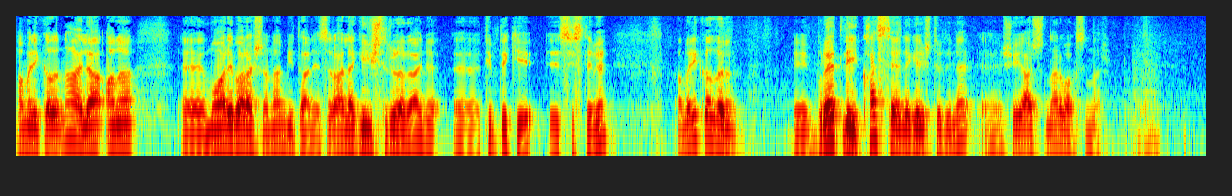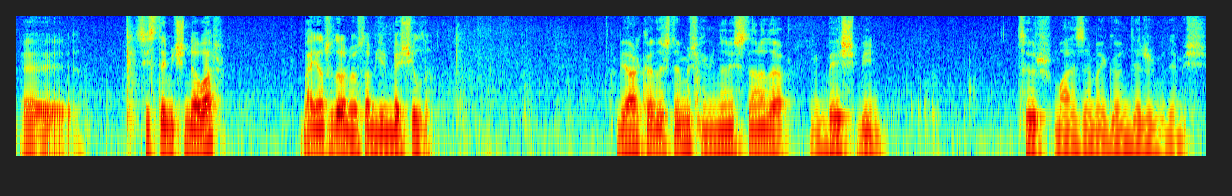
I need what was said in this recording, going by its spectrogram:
Amerikalıların hala ana e, muharebe araçlarından bir tanesi. Hala geliştirirler aynı e, tipteki e, sistemi. Amerikalıların e, Bradley'i kaç senede geliştirdiğine e, şeyi açsınlar baksınlar. E, sistem içinde var. Ben yanlış hatırlamıyorsam 25 yıldı. Bir arkadaş demiş ki Yunanistan'a da 5000 tır malzeme gönderir mi demiş.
